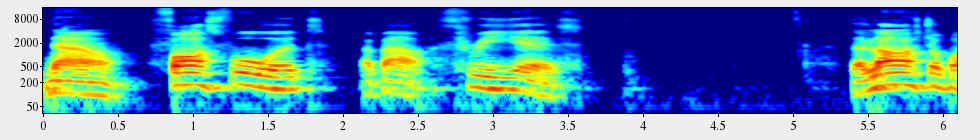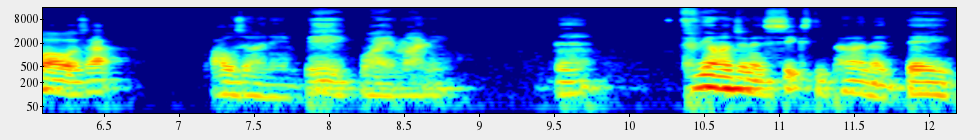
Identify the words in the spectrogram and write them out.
Now, fast forward about three years. The last job I was at, I was earning big boy money. Yeah. £360 a day.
